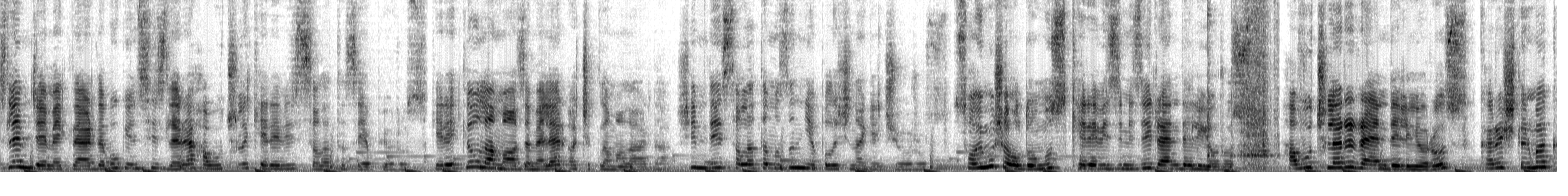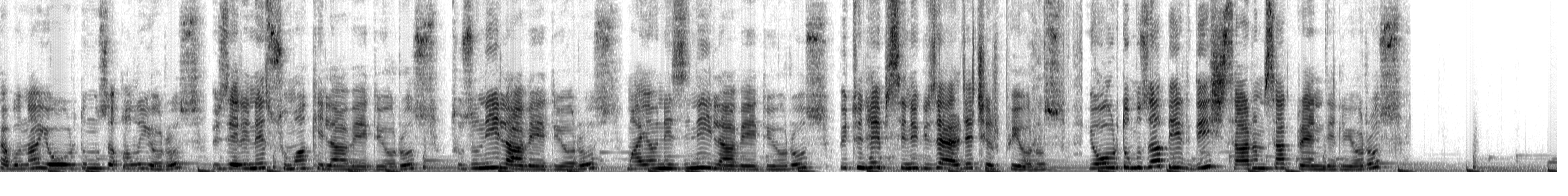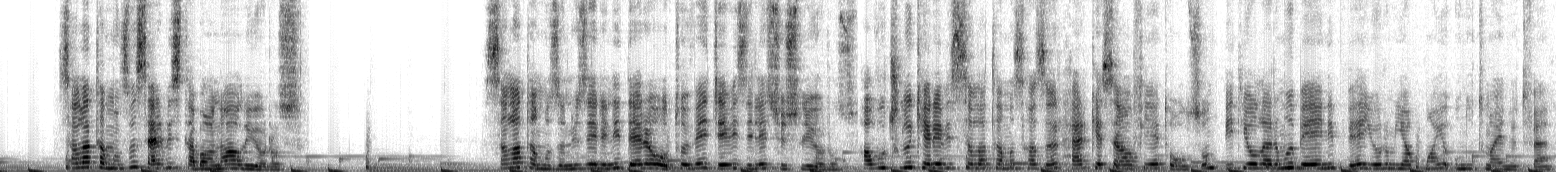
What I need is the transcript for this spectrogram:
Özlemci yemeklerde bugün sizlere havuçlu kereviz salatası yapıyoruz. Gerekli olan malzemeler açıklamalarda. Şimdi salatamızın yapılışına geçiyoruz. Soymuş olduğumuz kerevizimizi rendeliyoruz. Havuçları rendeliyoruz. Karıştırma kabına yoğurdumuzu alıyoruz. Üzerine sumak ilave ediyoruz. Tuzunu ilave ediyoruz. Mayonezini ilave ediyoruz. Bütün hepsini güzelce çırpıyoruz. Yoğurdumuza bir diş sarımsak rendeliyoruz. Salatamızı servis tabağına alıyoruz. Salatamızın üzerini dereotu ve ceviz ile süslüyoruz. Havuçlu kereviz salatamız hazır. Herkese afiyet olsun. Videolarımı beğenip ve yorum yapmayı unutmayın lütfen.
